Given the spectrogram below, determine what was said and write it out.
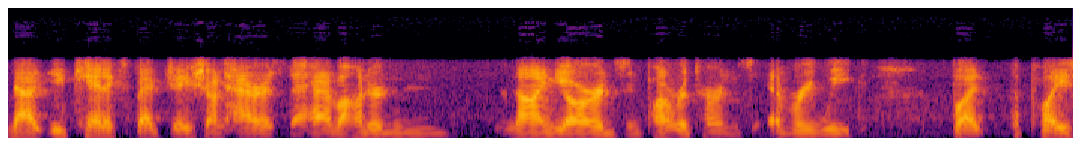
Now you can't expect J-Shun Harris to have 109 yards and punt returns every week, but to play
